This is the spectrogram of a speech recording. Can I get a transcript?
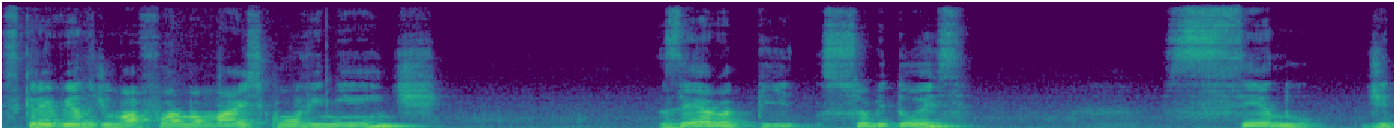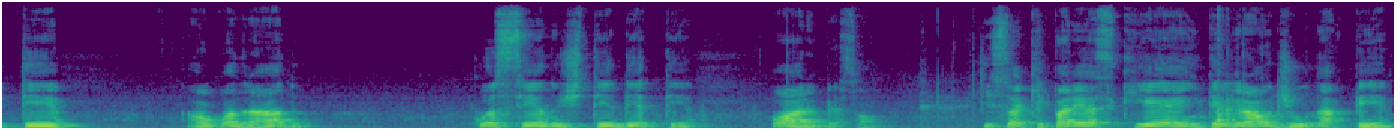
Escrevendo de uma forma mais conveniente, 0 a π sobre 2, seno de t ao quadrado, cosseno de t dt. Ora, pessoal, isso aqui parece que é integral de u na p,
